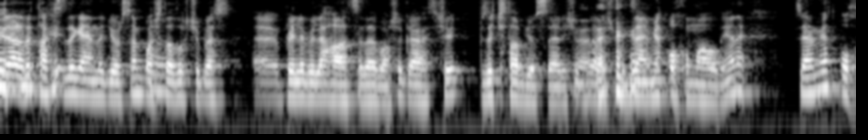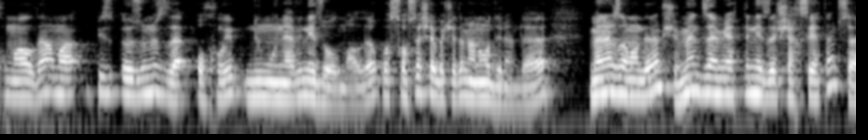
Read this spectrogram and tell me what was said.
Bir arada taksidə gələndə görsən başladıq ki, bəs ə, belə-belə hadisələr başa qayıt ki, bizə kitab göstərir ki, qardaş bu cəmiyyət oxumalıdır. Yəni cəmiyyət oxumalıdır, amma biz özümüz də oxuyub nümunəvi necə olmalıyıq? Bu sosial şəbəkədə mən o deyirəm də. Mən hər zaman deyirəm ki, mən cəmiyyətdə necə şəxsiyyətəmsə,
